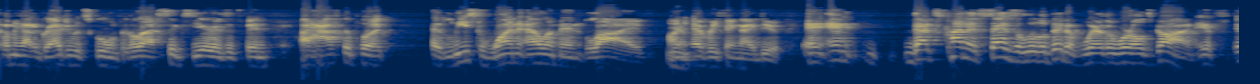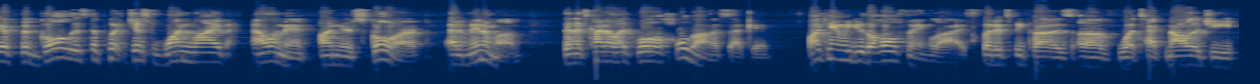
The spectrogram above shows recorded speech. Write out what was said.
coming out of graduate school, and for the last six years, it's been I have to put at least one element live on Yeah. everything I do, and, and that's kind of says a little bit of where the world's gone. If if the goal is to put just one live element on your score at a minimum, then it's kind of like, well, hold on a second. Why can't we do the whole thing live? But it's because of what technology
